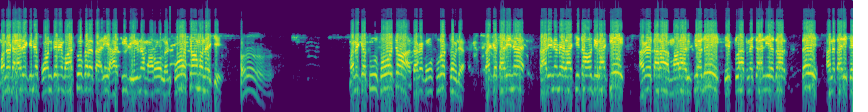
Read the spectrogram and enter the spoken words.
મને ડાયરેક્ટ એને ફોન કરીને વાત શું કરે? તારી હાથી દેવીને મારો લંકો ચા મને કે? અરે મને કે તું સો છો. તમે હું સુરત છો લે. કે તારીને તારીને મેં રાખી તા સુધી રાખી. હવે તારા મારા રૂપિયા દઈ એક લાખ ને ચાલીસ હજાર દઈ અને તારી છે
